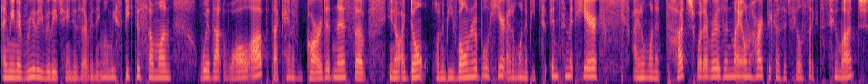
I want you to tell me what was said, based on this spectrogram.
I mean, it really, really changes everything. When we speak to someone with that wall up, that kind of guardedness of, you know, I don't want to be vulnerable here. I don't want to be too intimate here. I don't want to touch whatever is in my own heart because it feels like it's too much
